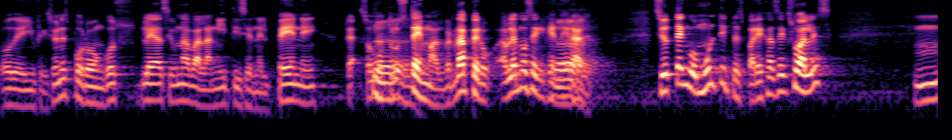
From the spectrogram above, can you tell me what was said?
o de, infecciones por hongos, le hace una balanitis en el pene, son otros ah. temas, ¿verdad? Pero hablemos en general. Ah. Si yo tengo múltiples parejas sexuales, mm,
